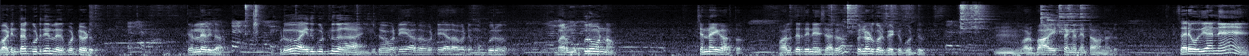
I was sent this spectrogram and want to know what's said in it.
వాడు ఇంత గుడ్డు తినలేదు పొట్టాడు? తినలేదుగా? ఇప్పుడు ఐదు గుడ్లు కదా ఇదొకటి అదొకటి అదొకటి ముగ్గురు. మరి ముగ్గురు ఉన్నాం. చెన్నై గారితో. వాళ్ళిద్దరు తినేశారు. పిల్లడు కూడా పెట్టు గుడ్డు. వాడు బాగా ఇష్టంగా తింటా ఉన్నాడు. సరే ఉదయాన్నే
